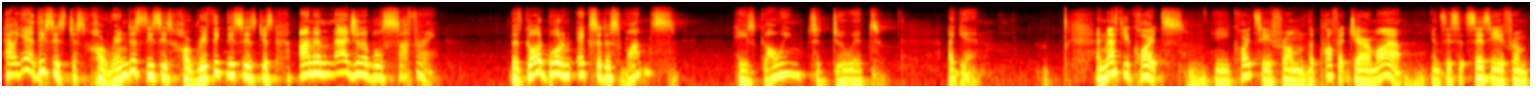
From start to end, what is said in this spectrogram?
how, yeah, this is just horrendous, this is horrific, this is just unimaginable suffering. But if God brought an Exodus once, he's going to do it again. And Matthew quotes, he quotes here from the prophet Jeremiah. And this it says here from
